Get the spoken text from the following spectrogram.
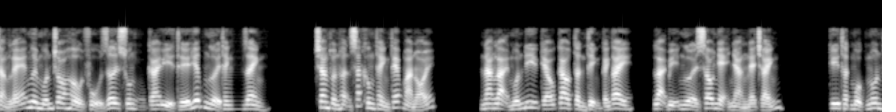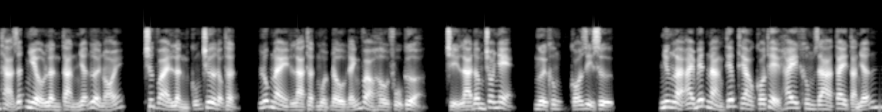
chẳng lẽ ngươi muốn cho hầu phủ rơi xuống cái ủy thế hiếp người thanh danh. Trang thuần hận sắt không thành thép mà nói. Nàng lại muốn đi kéo cao tần thịnh cánh tay, lại bị người sau nhẹ nhàng né tránh. Kỳ thật mục nôn thả rất nhiều lần tàn nhẫn lời nói, trước vài lần cũng chưa động thật, lúc này là thật một đầu đánh vào hầu phủ cửa, chỉ là đâm cho nhẹ, người không có gì sự. Nhưng là ai biết nàng tiếp theo có thể hay không ra tay tàn nhẫn.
